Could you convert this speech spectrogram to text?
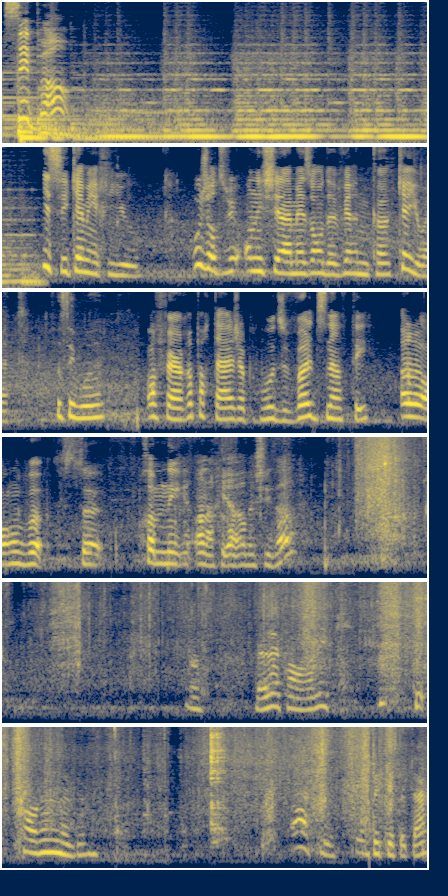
c'est bon. Ici Camille Ryu. Aujourd'hui, on est chez la maison de Véronica Caillouette. Ça c'est moi. On fait un reportage à propos du vol d'identité. Alors, on va se promener en arrière de chez elle. Ah, ben là, Caroline. Caroline. Ah, ok.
